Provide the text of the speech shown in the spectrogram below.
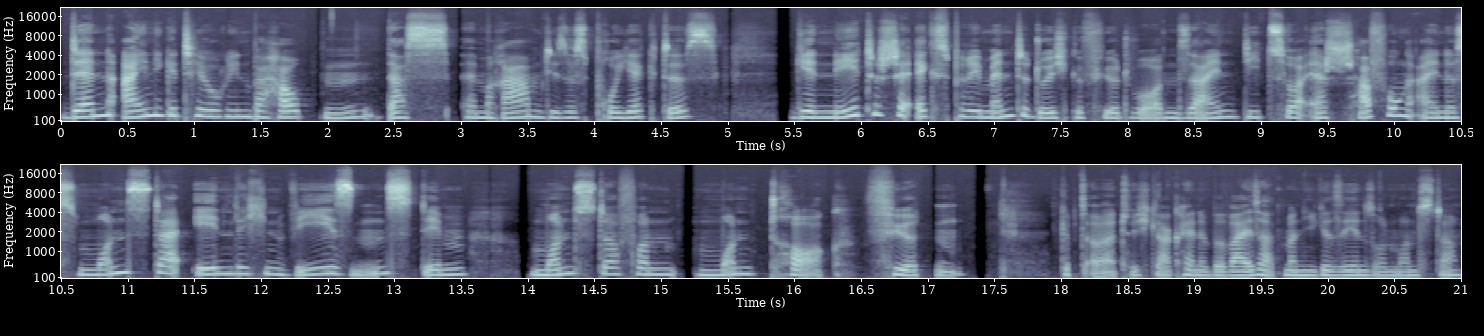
Denn einige Theorien behaupten, dass im Rahmen dieses Projektes genetische Experimente durchgeführt worden seien, die zur Erschaffung eines monsterähnlichen Wesens, dem Monster von Montauk, führten. Gibt aber natürlich gar keine Beweise, hat man nie gesehen, so ein Monster.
